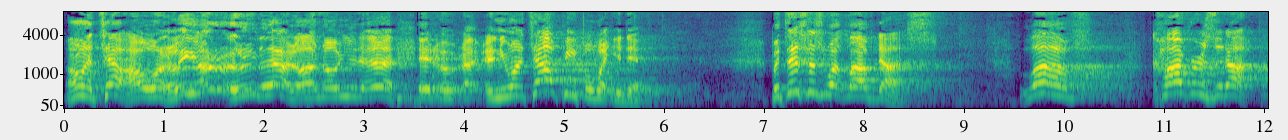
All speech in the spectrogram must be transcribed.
I want to tell. I want to. Oh, I know you did. Uh, and you want to tell people what you did. But this is what love does. Love covers it up.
